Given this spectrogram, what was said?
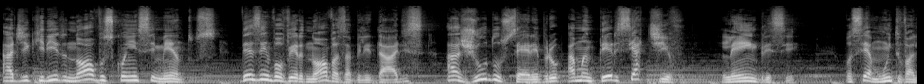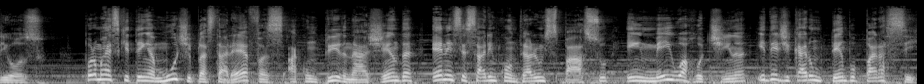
adquirir novos conhecimentos, desenvolver novas habilidades ajuda o cérebro a manter-se ativo. Lembre-se, você é muito valioso. Por mais que tenha múltiplas tarefas a cumprir na agenda, é necessário encontrar um espaço em meio à rotina e dedicar um tempo para si.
